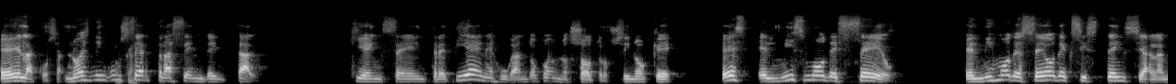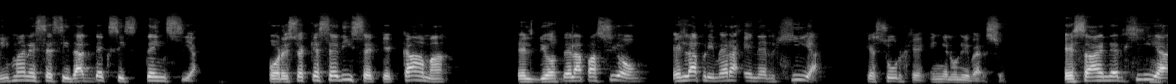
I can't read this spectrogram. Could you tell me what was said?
Es la cosa. No es ningún ser trascendental quien se entretiene jugando con nosotros, sino que es el mismo deseo, el mismo deseo de existencia, la misma necesidad de existencia. Por eso es que se dice que Kama, el dios de la pasión, es la primera energía que surge en el universo. Esa energía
